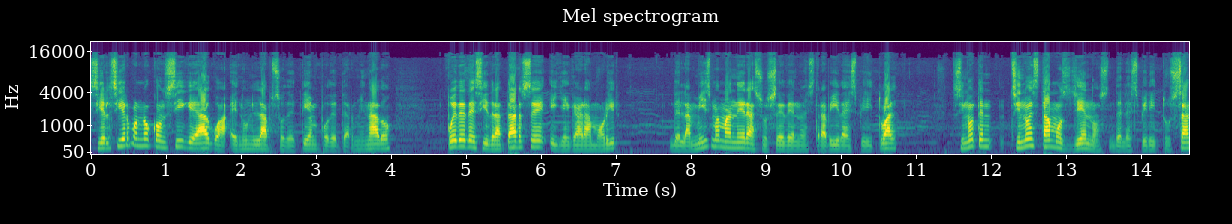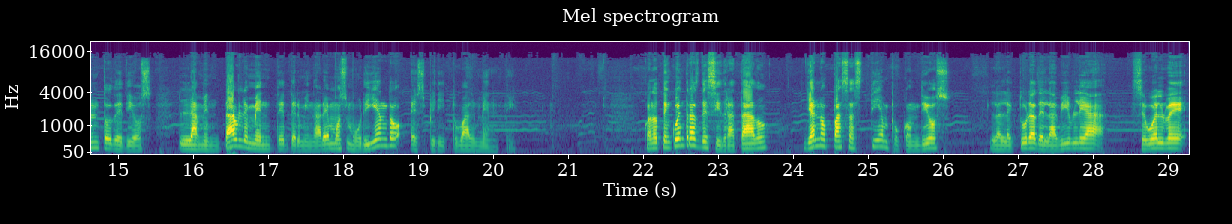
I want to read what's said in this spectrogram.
Si el siervo no consigue agua en un lapso de tiempo determinado, puede deshidratarse y llegar a morir. De la misma manera sucede en nuestra vida espiritual. Si no, si no estamos llenos del Espíritu Santo de Dios, lamentablemente terminaremos muriendo espiritualmente. Cuando te encuentras deshidratado, ya no pasas tiempo con Dios. La lectura de la Biblia se vuelve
